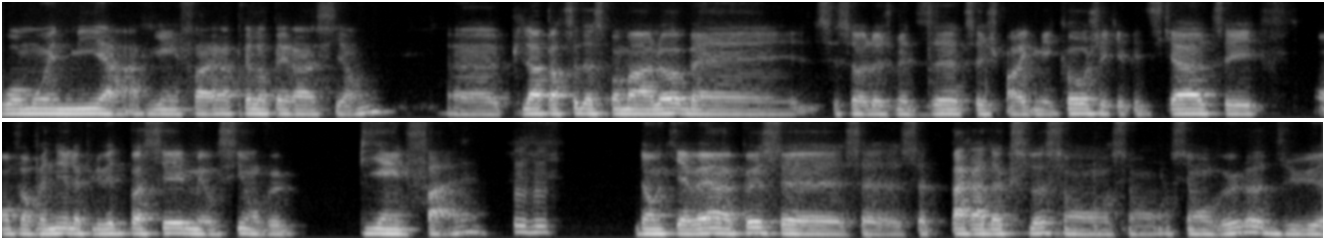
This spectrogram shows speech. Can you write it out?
mois et demi à rien faire après l'opération. Euh, puis là, à partir de ce moment-là, ben, c'est ça, là, je me disais, je parlais avec mes coachs, l'équipe médicale, on veut revenir le plus vite possible, mais aussi on veut bien le faire. Mm-hmm. Donc, il y avait un peu ce, paradoxe-là, si, on, veut, là, du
